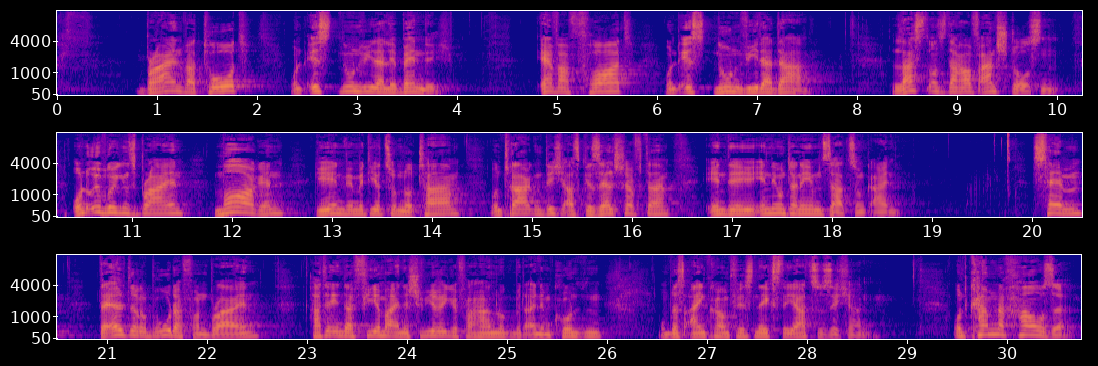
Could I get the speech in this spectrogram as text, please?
Brian war tot und ist nun wieder lebendig. Er war fort und ist nun wieder da. Lasst uns darauf anstoßen. Und übrigens, Brian, morgen gehen wir mit dir zum Notar und tragen dich als Gesellschafter in die, in die Unternehmenssatzung ein. Sam, der ältere Bruder von Brian, hatte in der Firma eine schwierige Verhandlung mit einem Kunden, um das Einkommen fürs nächste Jahr zu sichern. Und kam nach Hause,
